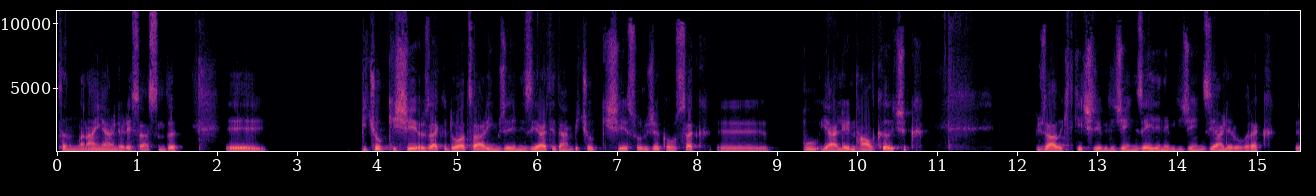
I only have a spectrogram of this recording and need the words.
tanımlanan yerler esasında. Ee, birçok kişi özellikle doğa tarihi müzelerini ziyaret eden birçok kişiye soracak olsak e, bu yerlerin halka açık, güzel vakit geçirebileceğiniz, eğlenebileceğiniz yerler olarak e,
